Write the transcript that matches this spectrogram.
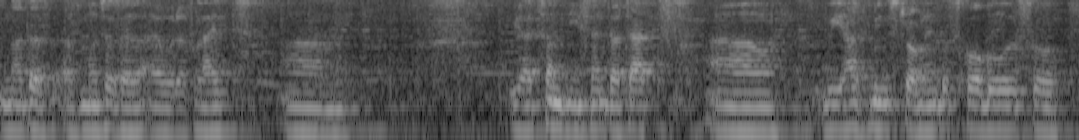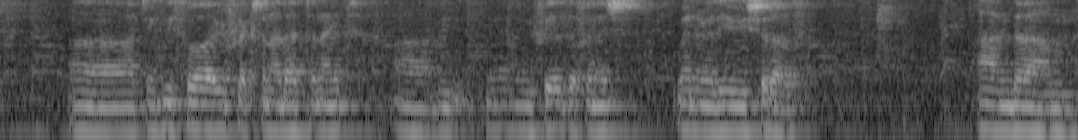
not as, as much as I, I would have liked. Um, we had some decent attacks. Uh, we have been struggling to score goals, so uh, I think we saw a reflection of that tonight. Uh, we, you know, we failed to finish when really we should have. And um,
